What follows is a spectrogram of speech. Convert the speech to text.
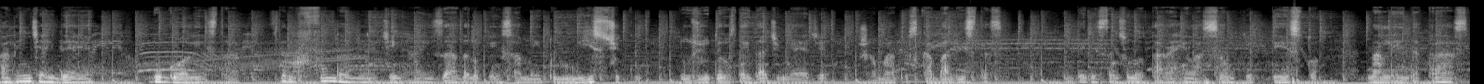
Além de a ideia do golem estar profundamente enraizada no pensamento místico dos judeus da Idade Média, chamados cabalistas, interessante notar a relação que o texto na lenda traz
